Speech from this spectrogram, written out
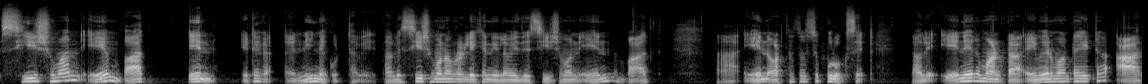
সি সমান এম বাদ এন, এটা নির্ণয় করতে হবে। তাহলে সি সমান আমরা লিখে নিলাম এই যে সি সমান এন বাদ এন অর্থাৎ হচ্ছে পুরুক সেট। তাহলে এন এর মানটা, এম এর মানটা এটা, আর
